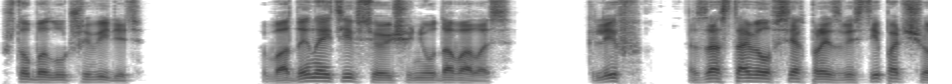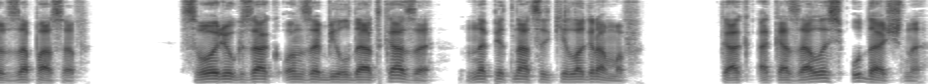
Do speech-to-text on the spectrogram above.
чтобы лучше видеть. Воды найти все еще не удавалось. Клифф заставил всех произвести подсчет запасов. Свой рюкзак он забил до отказа на 15 килограммов. Как оказалось, удачно.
